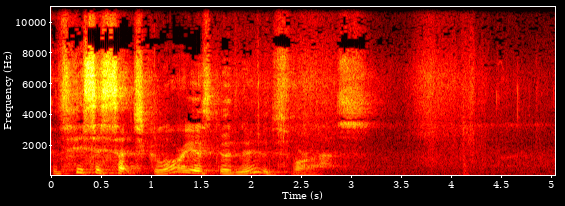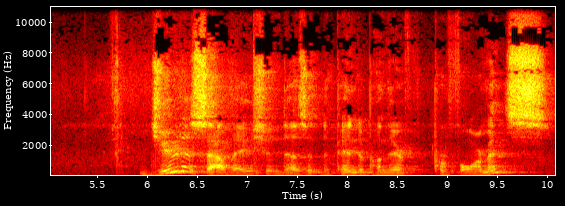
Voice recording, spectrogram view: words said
This is such glorious good news for us. Judah's salvation doesn't depend upon their performance.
